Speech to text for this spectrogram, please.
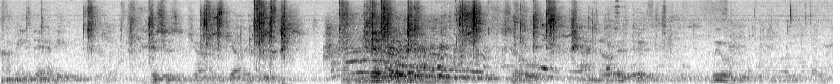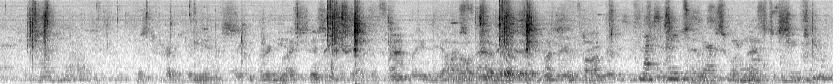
mommy and daddy. This is a Johnny Jelly piece. So I know that the- we'll. Mr. President, Yes. thank you very much. This is the family, the Oh, Ellis how family, about that? mother and father. Nice to meet you, sir. This one, nice to see you.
